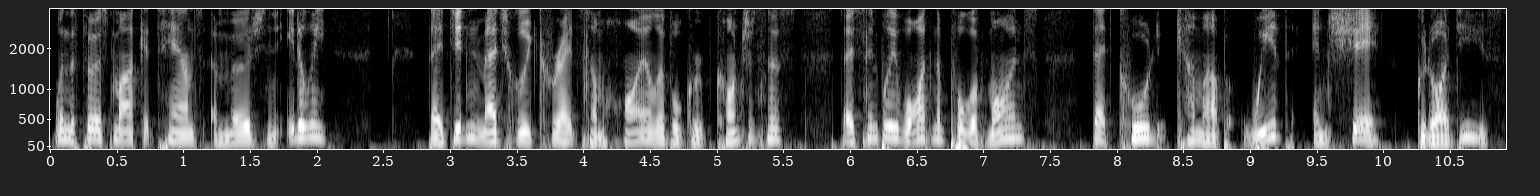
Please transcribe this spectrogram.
When the first market towns emerged in Italy, they didn't magically create some higher level group consciousness, they simply widened the pool of minds that could come up with and share good ideas.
